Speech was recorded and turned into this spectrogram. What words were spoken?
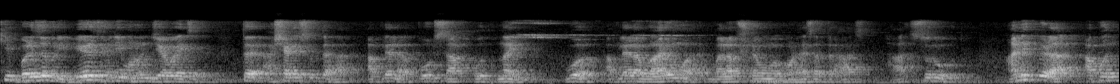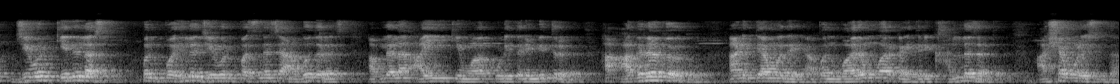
की बळजबरी वेळ झाली म्हणून जेवायचं तर अशाने सुद्धा आपल्याला पोट साफ होत नाही व आपल्याला वारंवार मलावष्टंभ होण्याचा त्रास हा सुरू होतो. अनेक वेळा आपण जेवण केलेलं असतं पण पहिलं जेवण पचण्याच्या अगोदरच आपल्याला आई किंवा कोणीतरी मित्र हा आग्रह करतो आणि त्यामध्ये आपण वारंवार काहीतरी खाल्लं जातं. अशामुळे सुद्धा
